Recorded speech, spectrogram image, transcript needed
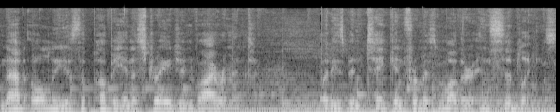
Not only is the puppy in a strange environment, but he's been taken from his mother and siblings.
